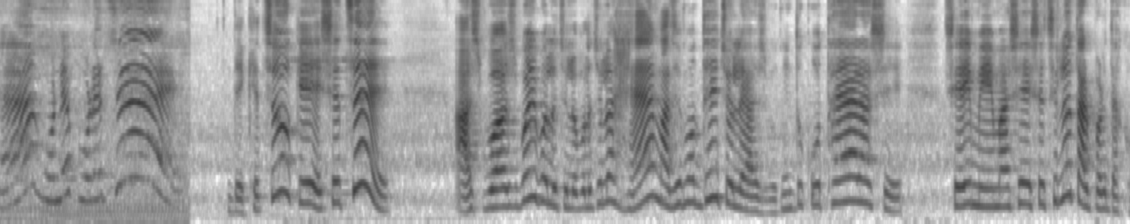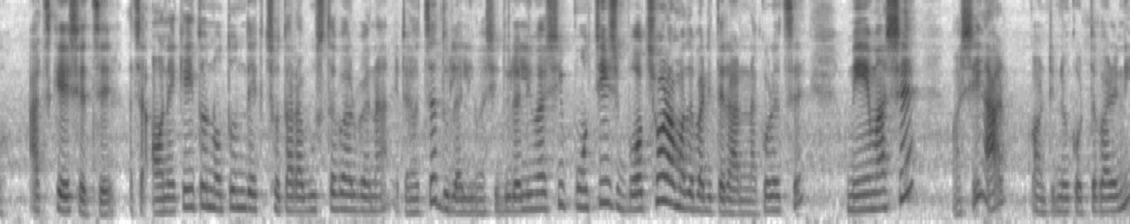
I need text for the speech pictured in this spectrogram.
হ্যাঁ মনে পড়েছে। দেখেছ কে এসেছে? আসব আসবোই বলেছিল। বলেছিল হ্যাঁ মাঝে মধ্যেই চলে আসব কিন্তু কোথায় আর আসে? সেই মে মাসে এসেছিল তারপরে দেখো। আজকে এসেছে। আচ্ছা অনেকেই তো নতুন দেখছ, তারা বুঝতে পারবে না। এটা হচ্ছে দুলালি মাসি। দুলালি মাসি পঁচিশ বছর আমাদের বাড়িতে রান্না করেছে। মে মাসে মাসি আর কন্টিনিউ করতে পারেনি।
